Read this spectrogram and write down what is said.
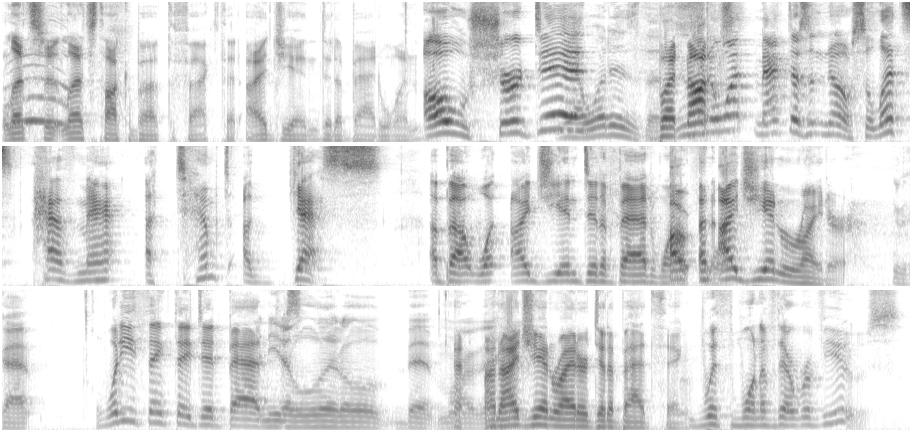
let's let's talk about the fact that IGN did a bad one. Oh, sure did. Yeah, what is this? But not you know what? Matt doesn't know. So let's have Matt attempt a guess about what IGN did a bad one. Uh, an. IGN writer. Okay. what do you think they did bad I need a little bit more of An it. IGN writer did a bad thing. with one of their reviews?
